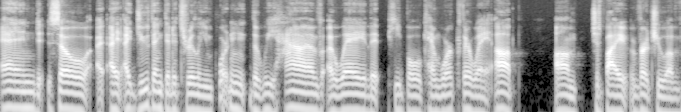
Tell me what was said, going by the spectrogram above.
and so I, I do think that it's really important that we have a way that people can work their way up um, just by virtue of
